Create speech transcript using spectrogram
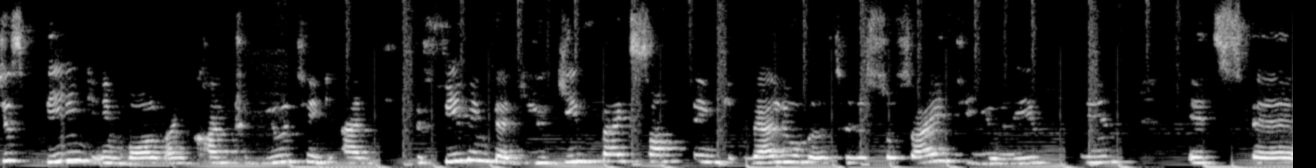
just being involved and contributing and the feeling that you give back something valuable to the society you live in it's uh,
